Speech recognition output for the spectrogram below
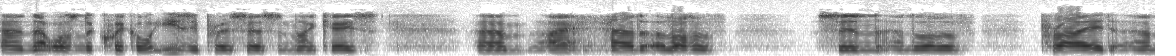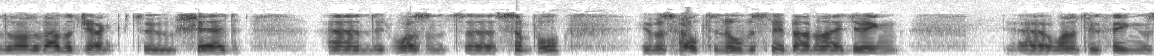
And that wasn't a quick or easy process in my case. Um, I had a lot of sin and a lot of pride and a lot of other junk to shed, and it wasn't uh, simple. It was helped enormously by my doing uh, one or two things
